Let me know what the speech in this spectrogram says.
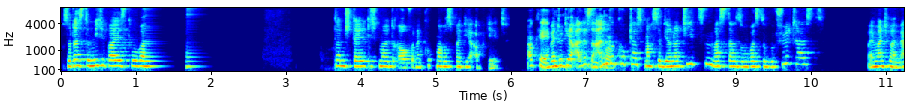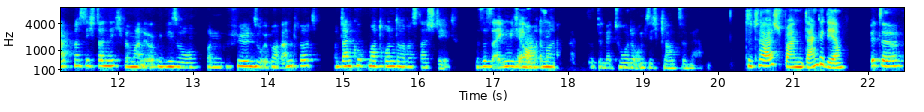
sodass du nicht weißt, wo was dann stell dich mal drauf und dann guck mal, was bei dir abgeht. Okay. Wenn du dir alles Super. angeguckt hast, machst du dir Notizen, was da so, was du gefühlt hast, weil manchmal merkt man sich dann nicht, wenn man irgendwie so von Gefühlen so überrannt wird. Und dann guckt man drunter, was da steht. Das ist eigentlich ja. auch immer eine gute Methode, um sich klar zu werden. Total spannend. Danke dir. Bitte.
